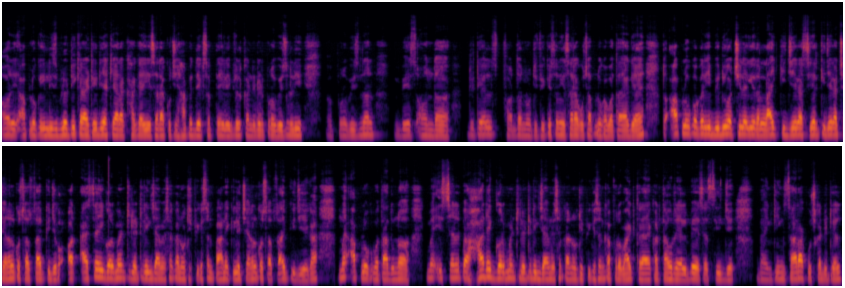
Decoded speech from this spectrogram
और आप लोग एलिजिबिलिटी क्राइटेरिया क्या रखा गया ये सारा कुछ यहाँ पे देख सकते हैं। Eligible candidate provisionally provisional base on the details further notification ये सारा कुछ आप लोग का बताया गया है। तो आप लोग को अगर ये वीडियो अच्छी लगी तो लाइक कीजिएगा शेयर कीजिएगा चैनल को सब्सक्राइब कीजिएगा और ऐसे ही गवर्नमेंट रिलेटेड एग्जामिनेशन का नोटिफिकेशन पाने के लिए चैनल को सब्सक्राइब कीजिएगा। मैं आप लोग को बता दूँ ना, मैं इस चैनल पर हर एक गवर्नमेंट रिलेटेड एग्जामिनेशन का नोटिफिकेशन का प्रोवाइड कराया करता हूँ। रेलवे एस एस बैंकिंग सारा कुछ का डिटेल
